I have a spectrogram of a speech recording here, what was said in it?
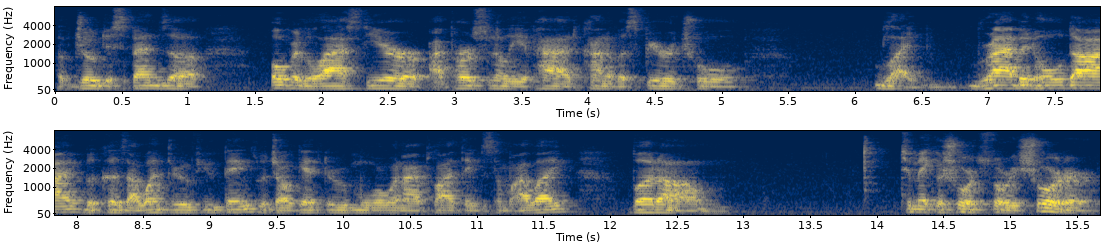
of Joe Dispenza. Over the last year, I personally have had kind of a spiritual, like, rabbit hole dive because I went through a few things, which I'll get through more when I apply things to my life. But um, to make a short story shorter,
